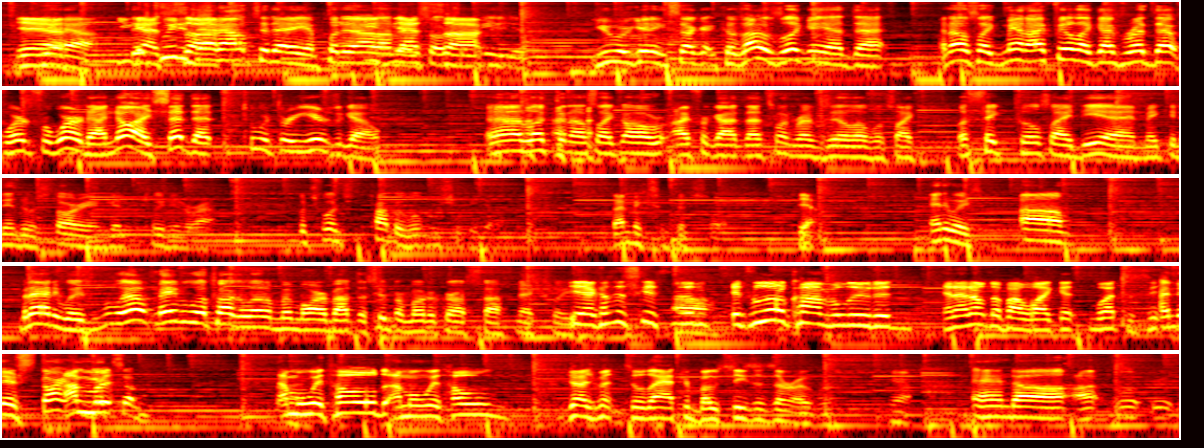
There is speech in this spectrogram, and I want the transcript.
Yeah. You they guys tweeted suck. that out today and put it out You on their social suck. media. You were getting second because I was looking at that and I was like, man, I feel like I've read that word for word. I know I said that two or three years ago. And I looked and I was like, oh, I forgot. That's when Revzilla was like, let's take Phil's idea and make it into a story and get it tweeted around, which was probably what we should be doing. That makes a good story. Yeah. Anyways, um, but anyways, well, maybe we'll talk a little bit more about the super motocross stuff next week. Yeah, because it's it's, Uh, it's a little convoluted, and I don't know if I like it. What to see. And they're starting I'm to re- some. I'm gonna withhold. I'm gonna withhold judgment until after both seasons are over. And uh, uh,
